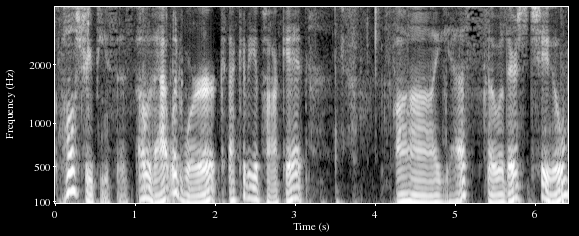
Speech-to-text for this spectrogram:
upholstery pieces. Oh, that would work. That could be a pocket. Uh, yes. So there's two.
